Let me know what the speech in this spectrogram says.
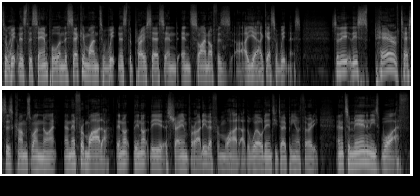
to wow. witness the sample, and the second one to witness the process and and sign off as uh, yeah, I guess a witness. So the, this pair of testers comes one night, and they're from WADA. They're not they're not the Australian variety. They're from WADA, the World Anti-Doping Authority, and it's a man and his wife.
